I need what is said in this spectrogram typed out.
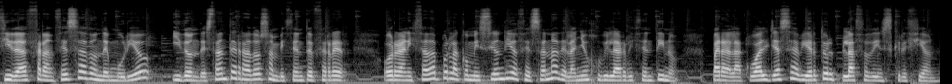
ciudad francesa donde murió y donde está enterrado San Vicente Ferrer, organizada por la Comisión Diocesana del Año Jubilar Vicentino, para la cual ya se ha abierto el plazo de inscripción.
